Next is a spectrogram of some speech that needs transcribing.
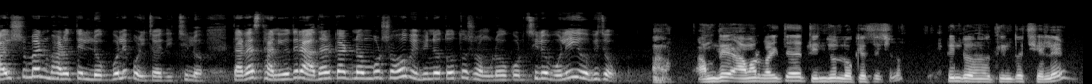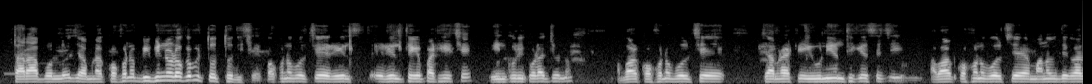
আয়ুষ্মান ভারতের লোক বলে পরিচয় দিচ্ছিল। তারা স্থানীয়দের আধার কার্ড নম্বর সহ বিভিন্ন তথ্য সংগ্রহ করছিল বলেই অভিযোগ। আমাদের, আমার বাড়িতে তিনজন লোক এসেছিল। তিনজন, তিনটে ছেলে তারা বলল যে আমরা কখনো বিভিন্ন রকমের তথ্য দিচ্ছে। কখনো বলছে রেল রেল থেকে পাঠিয়েছে ইনকোয়ারি করার জন্য। আবার কখনো বলছে যে আমরা একটা ইউনিয়ন থেকে এসেছি। আবার কখনো বলছে মানবাধিকার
